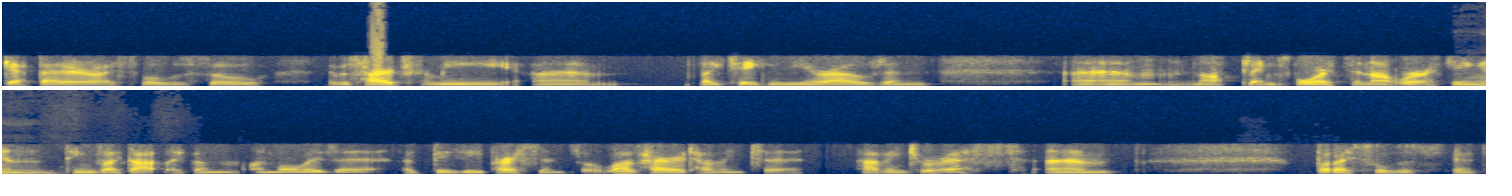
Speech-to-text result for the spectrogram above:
get better, I suppose. So it was hard for me, um, like taking the year out and um not playing sports and not working and things like that. Like I'm I'm always a, a busy person, so it was hard having to having to rest. Um but I suppose it's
